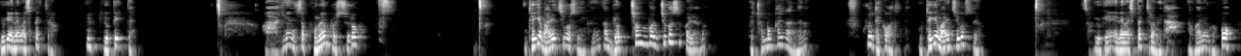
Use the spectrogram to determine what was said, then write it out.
이게 NMR 스펙트럼. 음, 요 픽들. 아, 이건 진짜 보면 볼수록 되게 많이 찍었으니까. 그러니까 몇천 번 찍었을걸요, 아마? 몇천 번까지는 안 되나? 그럼 될것 같은데. 되게 많이 찍었어요. 그래서 이게 NMR 스펙트럼이다. 라고 하는 거고,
